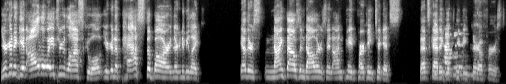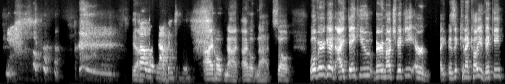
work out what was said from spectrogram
you're gonna get all the way through law school, you're gonna pass the bar, and they're gonna be like, yeah, there's nine thousand dollars in unpaid parking tickets. That's got to get taken care of first. yeah, that wouldn't happen to me. I hope not. I hope not. So, well, very good. I thank you very much, Vicky. Or is it? Can I call you Vicky?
